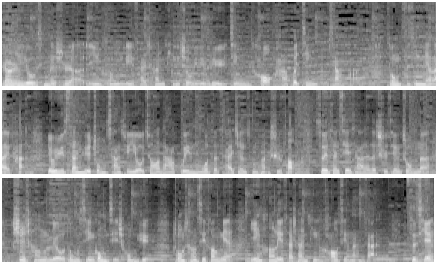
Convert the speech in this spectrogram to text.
让人忧心的是啊，银行理财产品收益率今后还会进一步下滑。从资金面来看，由于三月中下旬有较大规模的财政存款释放，所以在接下来的时间中呢，市场流动性供给充裕。中长期方面，银行理财产品好景难在。此前，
